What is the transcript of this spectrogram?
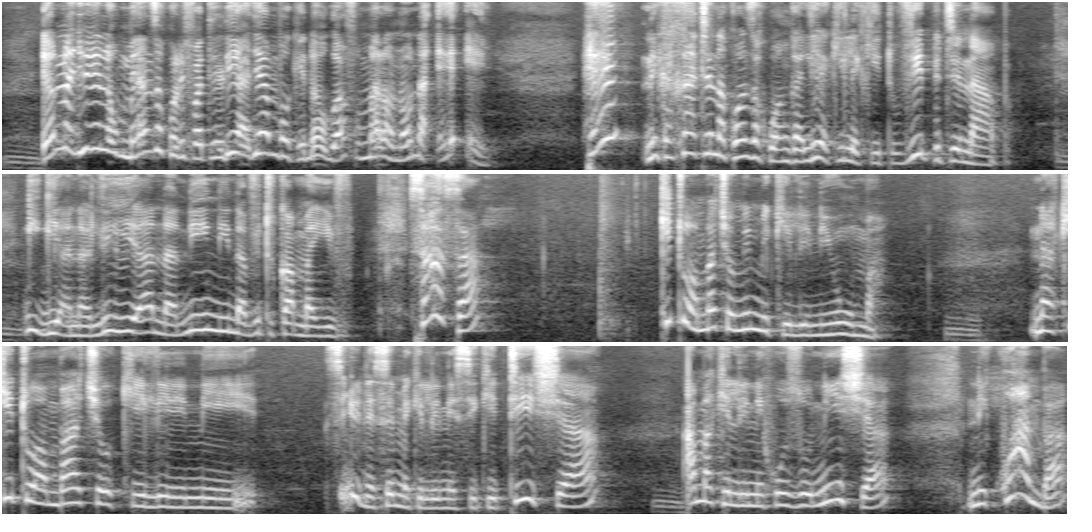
Mm. Yaani unajua ile umeanza kulifuatilia jambo kidogo afu mara unaona eh eh. He, nikakaa tena kuanza kuangalia kile kitu. Vipi tena hapa? Mm. Gigi analia na nini na vitu kama hivyo. Sasa kitu ambacho mimi kiliniuma. Mm. Na kitu ambacho kilini sijui niseme kilinisikitisha mm. ama kilinihuzunisha ni kwamba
